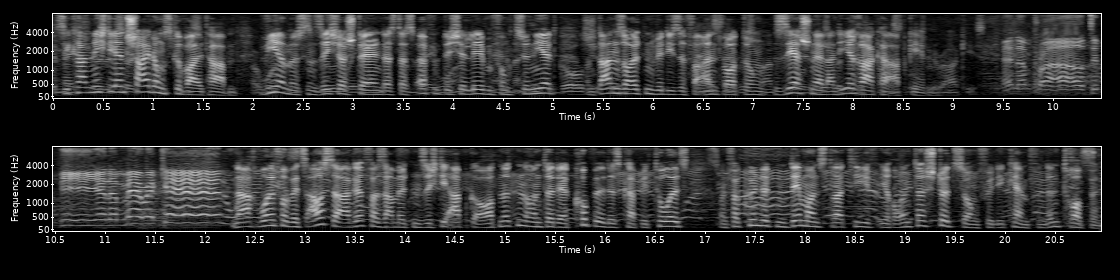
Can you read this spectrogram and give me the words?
Sie kann nicht die Entscheidungsgewalt haben. Wir müssen sicherstellen, dass das öffentliche Leben funktioniert und dann sollten wir diese Verantwortung sehr schnell an die Iraker abgeben. Nach Wolfowitz Aussage versammelten sich die Abgeordneten unter der Kuppel des Kapitols und verkündeten demonstrativ ihre Unterstützung für die kämpfenden Truppen.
